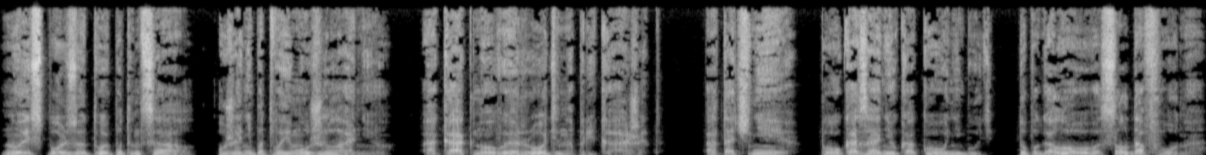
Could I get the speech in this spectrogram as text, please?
Но используют твой потенциал уже не по твоему желанию, а как новая родина прикажет. А точнее, по указанию какого-нибудь тупоголового солдафона.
